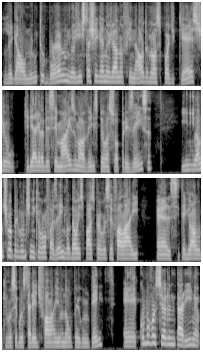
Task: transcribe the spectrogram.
Legal, muito bom. A gente está chegando já no final do nosso podcast. Eu queria agradecer mais uma vez pela sua presença. E a última perguntinha que eu vou fazer, e vou dar um espaço para você falar aí é, se teve algo que você gostaria de falar e eu não perguntei. É, como você orientaria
